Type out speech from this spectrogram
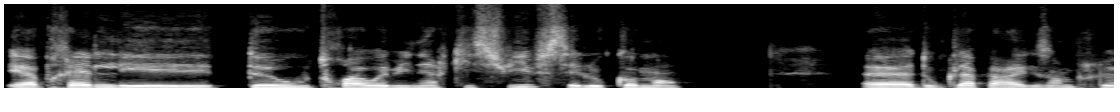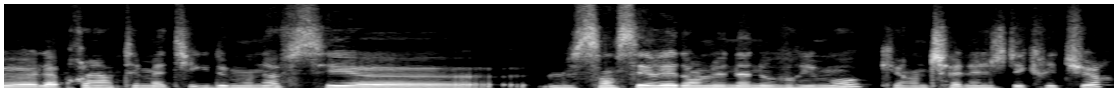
Et après, les deux ou trois webinaires qui suivent, c'est le comment. Euh, donc là, par exemple, euh, la première thématique de mon offre, c'est euh, le s'insérer dans le nanovrimo, qui est un challenge d'écriture.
